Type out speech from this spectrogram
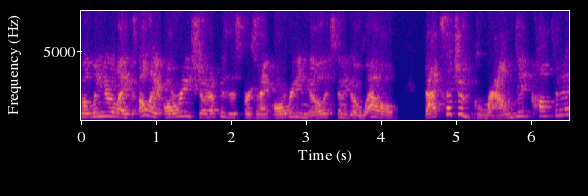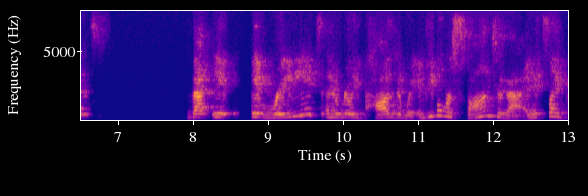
But when you're like, oh, I already showed up as this person, I already know it's going to go well, that's such a grounded confidence that it it radiates in a really positive way and people respond to that and it's like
